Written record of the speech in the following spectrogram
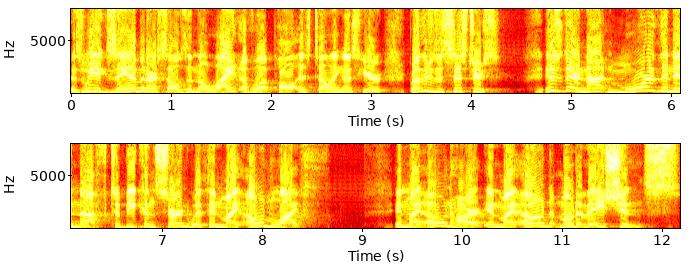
As we examine ourselves in the light of what Paul is telling us here, brothers and sisters, is there not more than enough to be concerned with in my own life, in my own heart, in my own motivations?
